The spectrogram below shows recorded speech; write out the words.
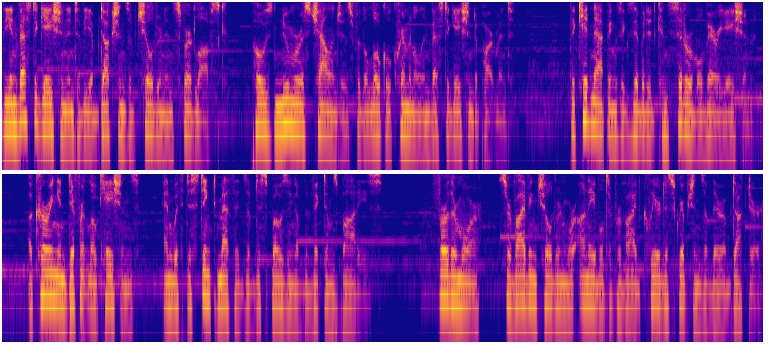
The investigation into the abductions of children in Sverdlovsk posed numerous challenges for the local criminal investigation department. The kidnappings exhibited considerable variation, occurring in different locations and with distinct methods of disposing of the victims' bodies. Furthermore, surviving children were unable to provide clear descriptions of their abductor,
